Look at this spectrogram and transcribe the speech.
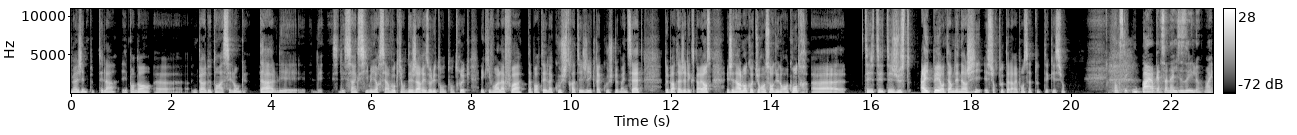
imagines, tu es là et pendant, heu, une période de temps assez longue, tu as les les les 5-6 meilleurs cerveaux qui ont déjà résolu ton ton truc et qui vont à la fois t'apporter la couche stratégique, la couche de mindset, te partager l'expérience et généralement quand tu ressors d'une rencontre, tu es juste hypé en termes d'énergie et surtout tu as la réponse à toutes tes questions. Donc c'est hyper personnalisé, là, ouais.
